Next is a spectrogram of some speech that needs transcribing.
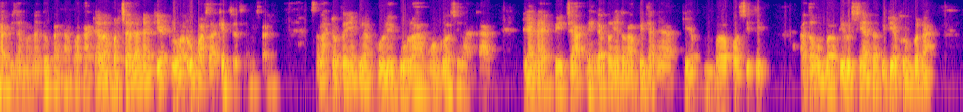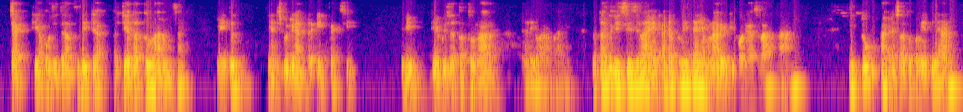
nggak bisa menentukan apakah dalam perjalanan dia keluar rumah sakit misalnya. Setelah dokternya bilang boleh pulang monggo silahkan dia naik becak eh nggak tahunya tukang becaknya dia membawa positif atau membawa virusnya tapi dia belum pernah cek dia positif atau tidak dia tertular misalnya. Yaitu yang disebut dengan reinfeksi jadi dia bisa tertular dari orang lain. Tetapi di sisi lain ada penelitian yang menarik di Korea Selatan. Itu ada satu penelitian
